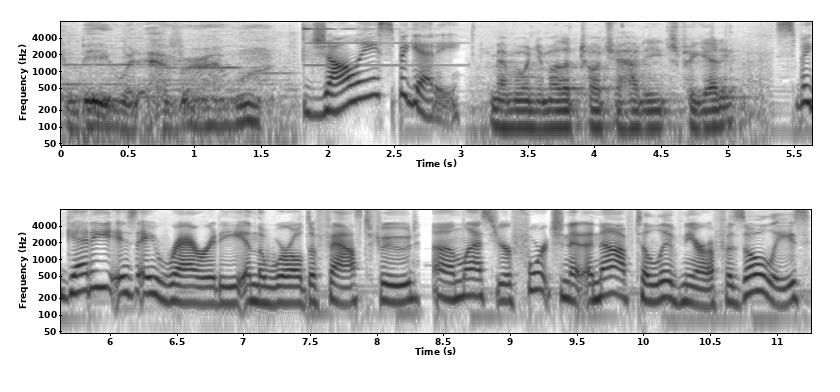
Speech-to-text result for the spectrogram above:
can be whatever I want. Jolly Spaghetti. Remember when your mother taught you how to eat spaghetti? Spaghetti is a rarity in the world of fast food. Unless you're fortunate enough to live near a Fazoli's,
